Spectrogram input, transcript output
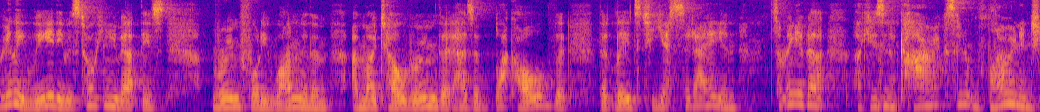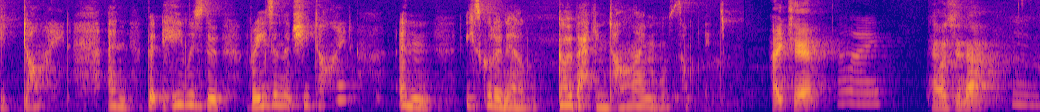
Really weird. He was talking about this room 41 with a, a motel room that has a black hole that, that leads to yesterday and something about like he was in a car accident with Lauren and she died. And but he was the reason that she died. And he's got to now go back in time or something. Hey, champ. Hi. How was your nap? Hmm.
